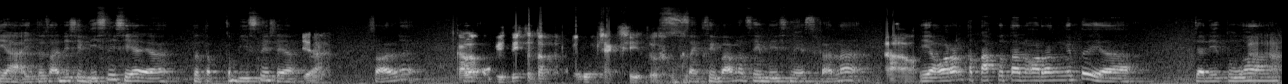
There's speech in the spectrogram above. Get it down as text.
ya itu tadi sih bisnis ya ya. Tetap ke bisnis ya. Ya. Soalnya kalau bisnis tetap cukup seksi itu. seksi banget sih bisnis karena Nah, ya orang ketakutan orang itu ya jadi tua Nah.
